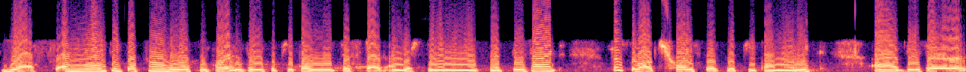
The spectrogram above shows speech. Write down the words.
Yes, I mean, I think that's one of the most important things that people need to start understanding is that these aren't, first of all, choices that people make. Uh, these are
